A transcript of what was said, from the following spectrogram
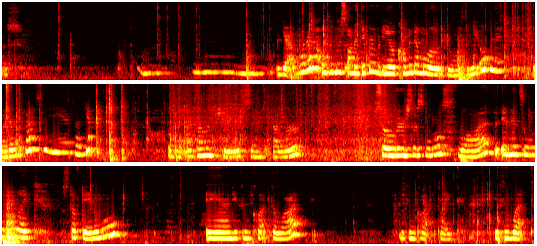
this? Mm, Yeah, we're gonna open this on a different video. Comment down below if you want to see me open it. Wonder what that's in here. So yeah. Okay, I found the cutest things ever. So there's this little sloth, and it's a little like stuffed animal, and you can collect a lot. You can collect like you can collect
